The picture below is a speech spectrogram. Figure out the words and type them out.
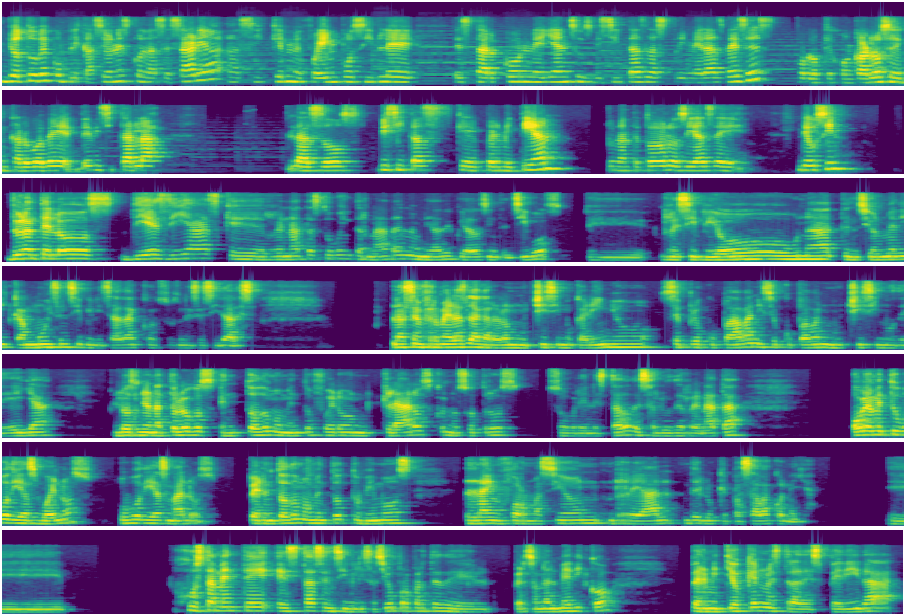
Yo tuve complicaciones con la cesárea, así que me fue imposible estar con ella en sus visitas las primeras veces, por lo que Juan Carlos se encargó de, visitarla las dos visitas que permitían durante todos los días de, de USIN. Durante los 10 días que Renata estuvo internada en la unidad de cuidados intensivos, eh, recibió una atención médica muy sensibilizada con sus necesidades. Las enfermeras le agarraron muchísimo cariño, se preocupaban y se ocupaban muchísimo de ella. Los neonatólogos en todo momento fueron claros con nosotros, sobre el estado de salud de Renata. Obviamente hubo días buenos, hubo días malos, pero en todo momento tuvimos la información real de lo que pasaba con ella. Eh, justamente esta sensibilización por parte del personal médico permitió que nuestra despedida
